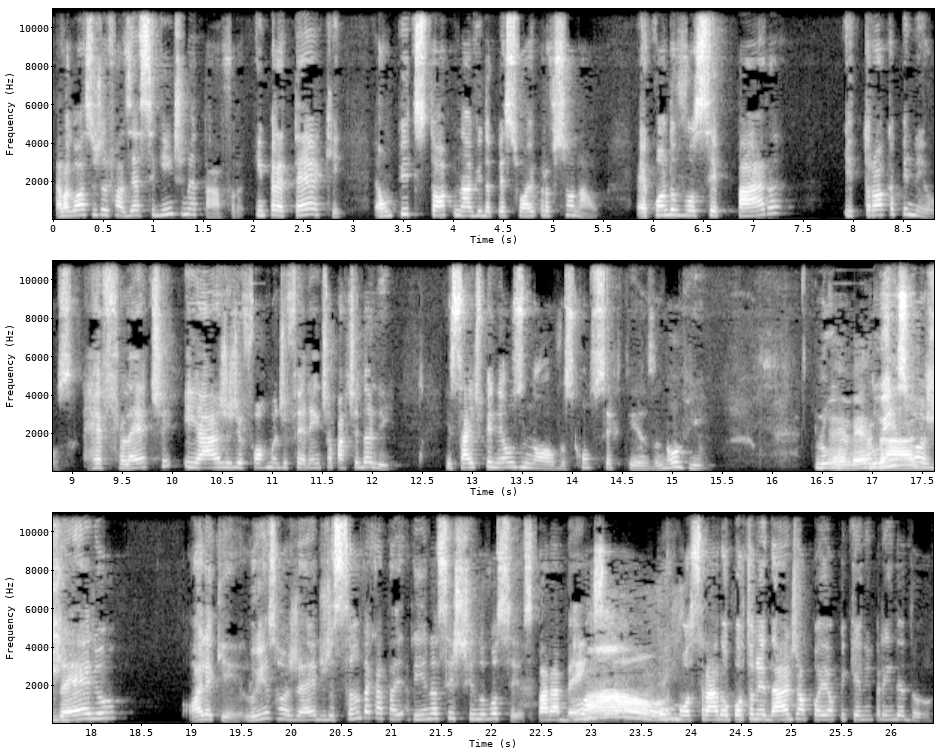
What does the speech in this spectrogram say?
ela gosta de fazer a seguinte metáfora: Empretec é um pit stop na vida pessoal e profissional. É quando você para e troca pneus, reflete e age de forma diferente a partir dali e sai de pneus novos, com certeza, novinho. Lu, é Luiz Rogério, olha aqui, Luiz Rogério de Santa Catarina assistindo vocês. Parabéns Uau! por mostrar a oportunidade de apoio ao pequeno empreendedor.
